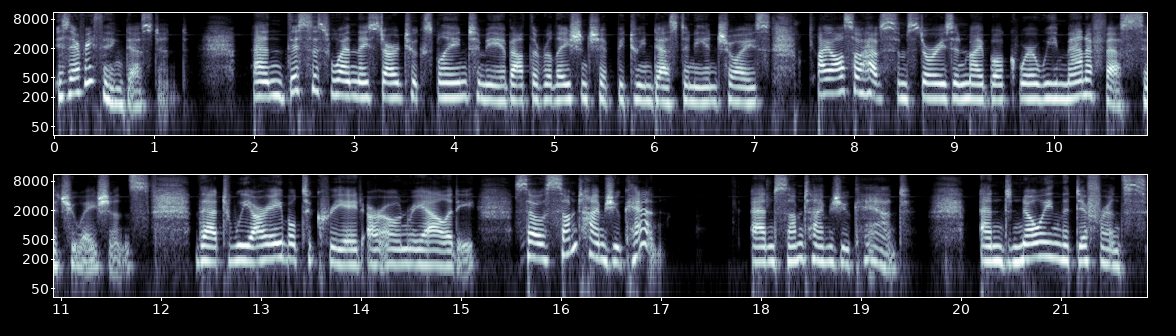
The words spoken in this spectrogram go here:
is everything destined? And this is when they started to explain to me about the relationship between destiny and choice. I also have some stories in my book where we manifest situations that we are able to create our own reality. So sometimes you can, and sometimes you can't. And knowing the difference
